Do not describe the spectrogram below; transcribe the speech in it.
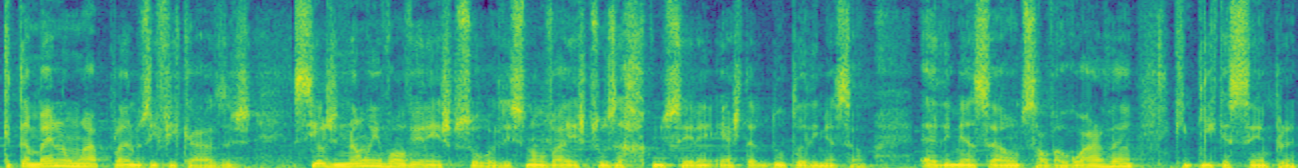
que também não há planos eficazes se eles não envolverem as pessoas e se não levarem as pessoas a reconhecerem esta dupla dimensão. A dimensão de salvaguarda, que implica sempre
